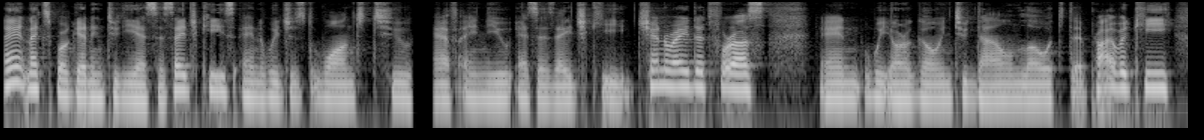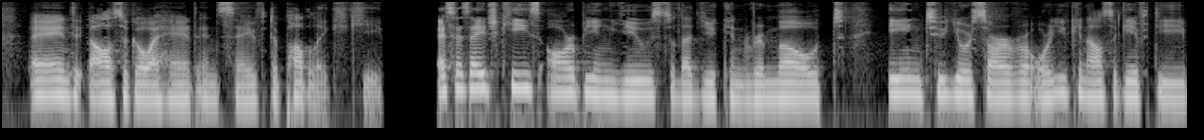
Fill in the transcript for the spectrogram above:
And next we're getting to the SSH keys and we just want to have a new SSH key generated for us. And we are going to download the private key and also go ahead and save the public key. SSH keys are being used so that you can remote into your server or you can also give the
